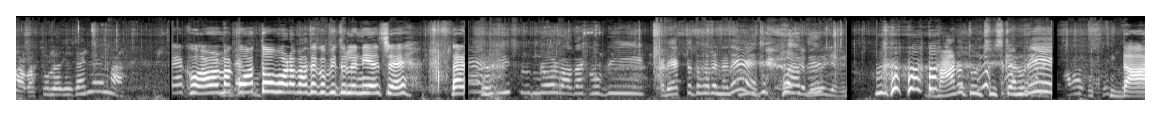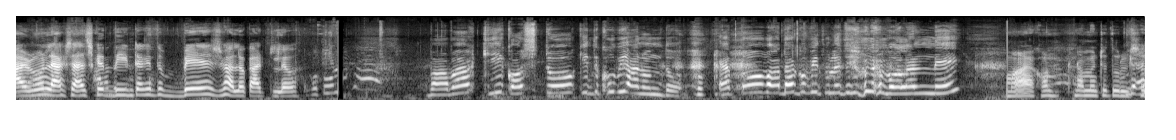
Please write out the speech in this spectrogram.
বাবা তুলে যায় না মা? দেখো আমার মা কত বড় বাঁধাকপি তুলে নিয়েছে। সুন্দর বাঁধাকপি। আরে একটা তো হবে না রে? মারও তুলছিস কেন রে? দারুণ লাগছে আজকের দিনটা কিন্তু বেশ ভালো কাটলো। বাবা কি কষ্ট কিন্তু খুবই আনন্দ। এত বাঁধাকপি তুলেছি বলে বলার নেই। মা এখন টমেটো তুলছে।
